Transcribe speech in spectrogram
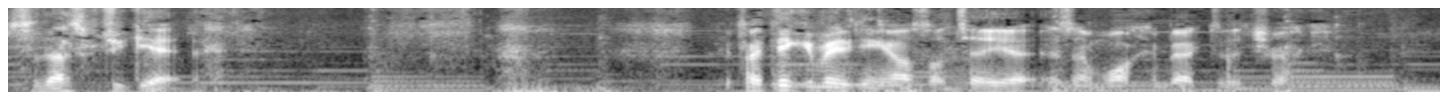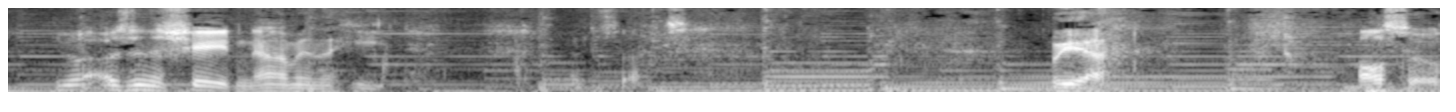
So that's what you get. If I think of anything else, I'll tell you as I'm walking back to the truck. You know, I was in the shade, now I'm in the heat. That sucks. But yeah, also,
